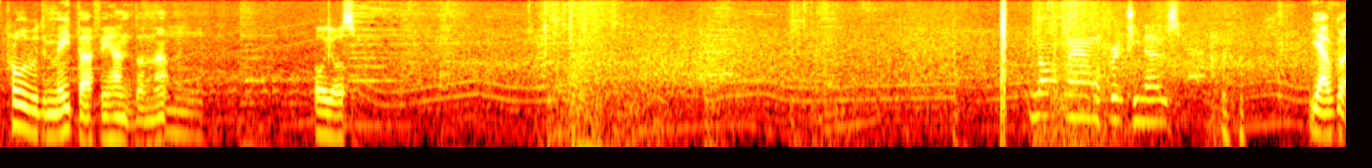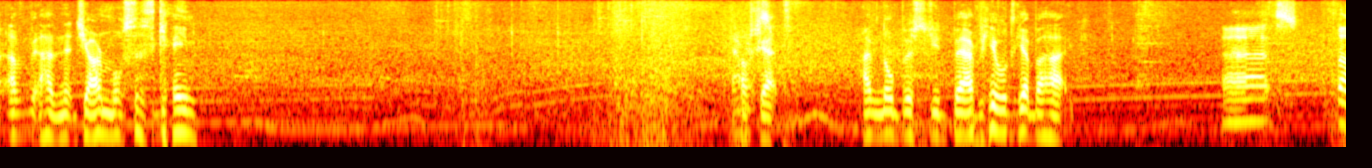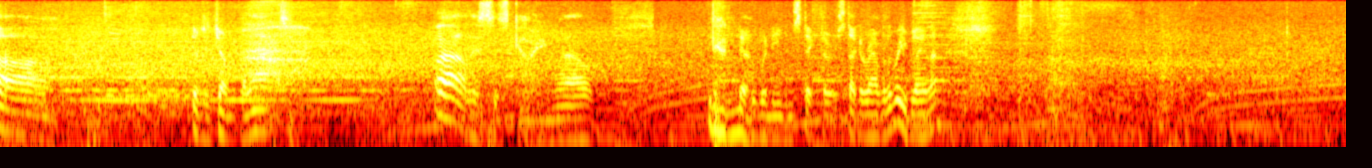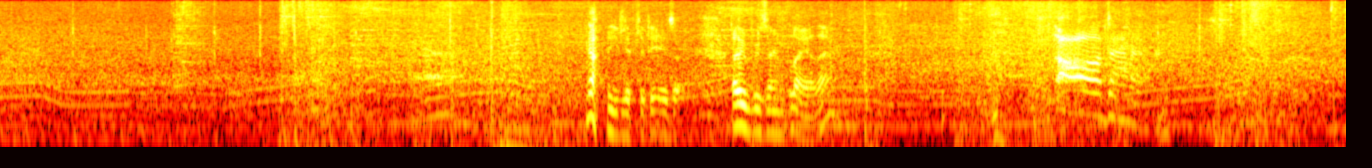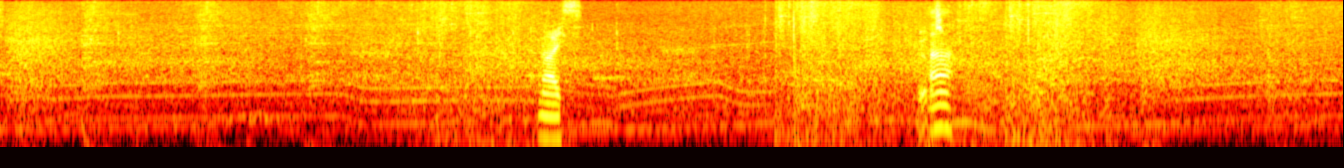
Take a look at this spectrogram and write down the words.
Probably would have made that if he hadn't done that. Mm. All yours. Not now, Fritzy knows. Yeah, I've got I've had an itchy arm most of this game. Oh shit. I've no boost, you'd better be able to get back. That's. Ah. Good to jump for that. Well, this is going well. no one even stick to, stuck around for the replay then. No, he lifted it as over his own player there. Oh, damn it. Nice. Oops. Ah.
